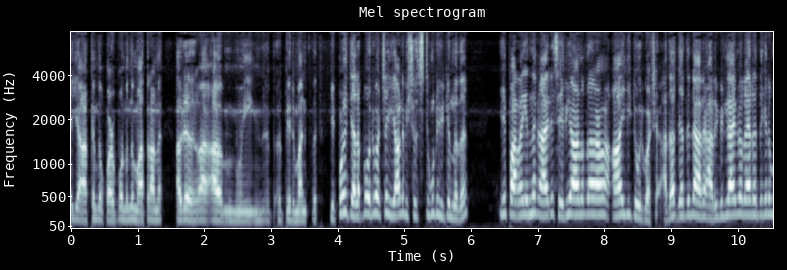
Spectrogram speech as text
ഈ ആൾക്കെന്തോ കുഴപ്പമുണ്ടെന്ന് മാത്രമാണ് അവർ തീരുമാനിച്ചത്. ഇപ്പോൾ ചിലപ്പോൾ ഒരുപക്ഷെ ഇയാൾ വിശ്വസിച്ചുകൊണ്ടിരിക്കുന്നത് ഈ പറയുന്ന കാര്യം ശരിയാണെന്ന് ആയിരിക്കും ഒരുപക്ഷെ അത് അദ്ദേഹത്തിന്റെ അറി- അറിവില്ലായ്മ വേറെ എന്തെങ്കിലും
